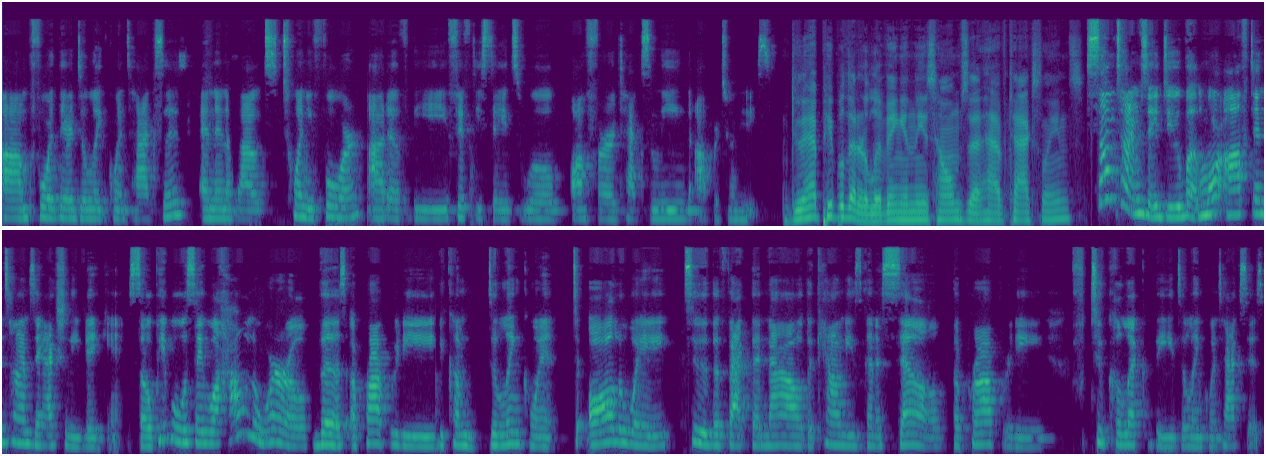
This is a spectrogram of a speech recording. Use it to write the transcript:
um, for their delinquent taxes. And then about 24 out of the 50 states will offer tax lien opportunities. Do they have people that are living in these homes that have tax liens? Sometimes they do, but more oftentimes they're actually vacant. So people will say, well, how in the world does a property become delinquent to all the way to the fact that now the county is going to sell the property to collect the delinquent taxes.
